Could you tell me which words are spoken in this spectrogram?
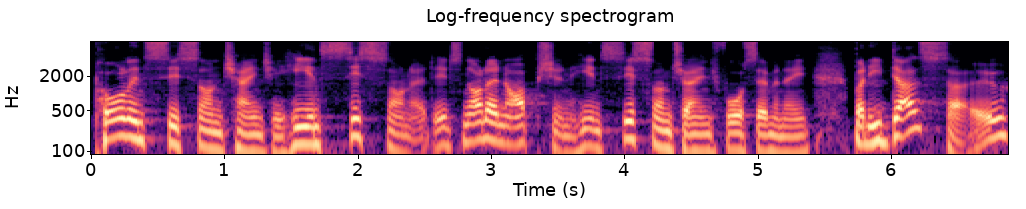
Paul insists on change here. He insists on it. It's not an option. He insists on change 417. But he does so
